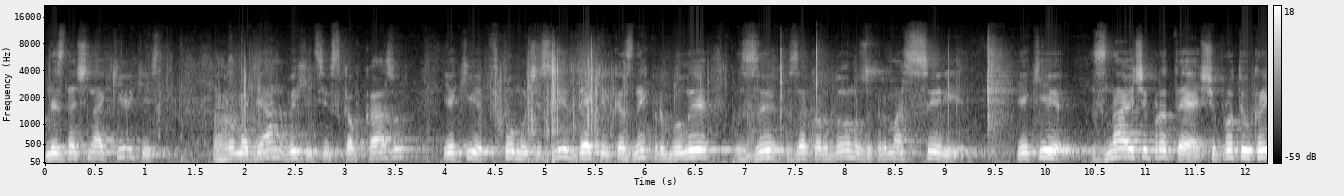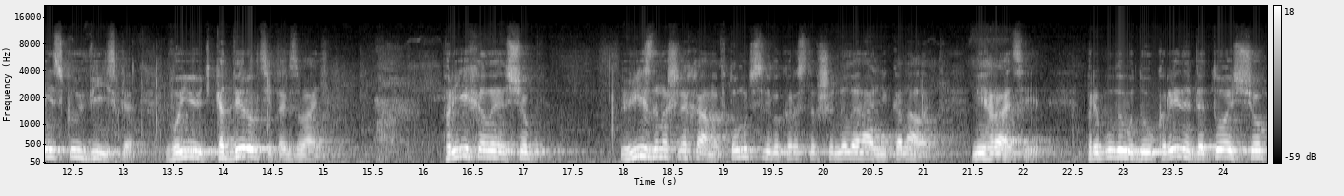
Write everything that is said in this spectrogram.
незначна кількість громадян, вихідців з Кавказу, які в тому числі декілька з них прибули з-за кордону, зокрема з Сирії, які, знаючи про те, що проти українського війська воюють кадировці, так звані, приїхали, щоб різними шляхами, в тому числі використавши нелегальні канали міграції, прибули до України для того, щоб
